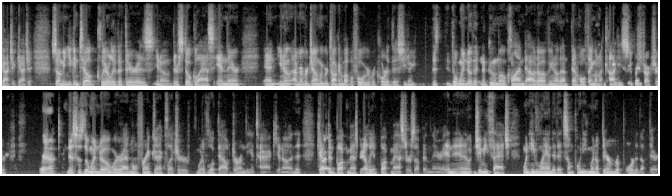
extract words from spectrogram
Gotcha, gotcha. So I mean, you can tell clearly that there is, you know, there's still glass in there, and you know, I remember Jon, we were talking about before we recorded this. You know, this the window that Nagumo climbed out of. You know, that that whole thing on Akagi's superstructure. Yeah. This is the window where Admiral Frank Jack Fletcher would have looked out during the attack. You know, and it, Captain Buckmaster, Elliott Buckmaster's up in there, and you know Jimmy Thach when he landed at some point, he went up there and reported up there.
